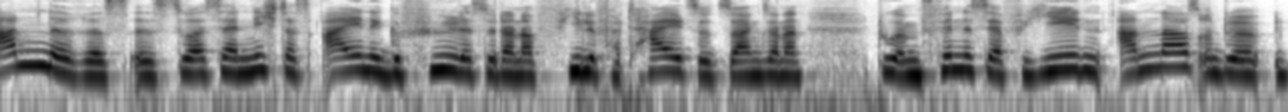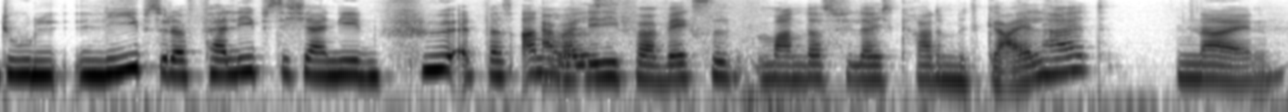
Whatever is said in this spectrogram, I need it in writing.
anderes ist. Du hast ja nicht das eine Gefühl, das du dann auf viele verteilst sozusagen, sondern du empfindest ja für jeden anders und du, du liebst oder verliebst dich ja in jeden für etwas anderes. Aber Lilly, verwechselt man das vielleicht gerade mit Geilheit? Nein.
